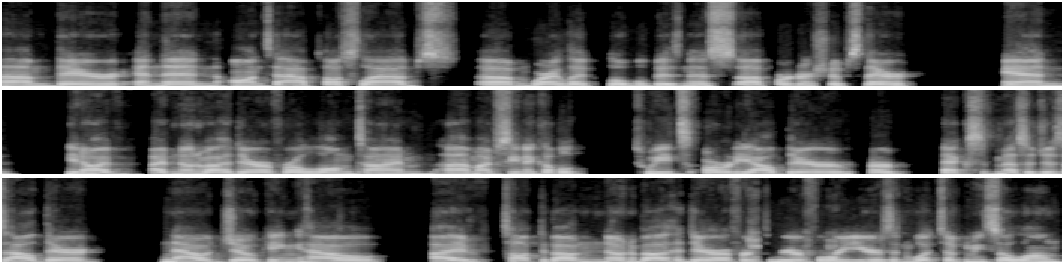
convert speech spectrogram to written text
um, there, and then on to Aptos Labs, um, where I led global business uh, partnerships there. And you know, I've I've known about Hedera for a long time. Um, I've seen a couple tweets already out there or X messages out there now joking how I've talked about and known about Hedera for three or four years and what took me so long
